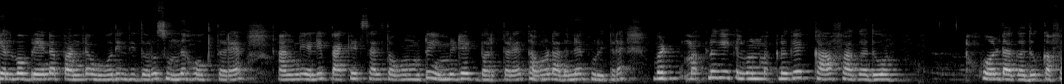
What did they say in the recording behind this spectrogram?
ಕೆಲವೊಬ್ರು ಏನಪ್ಪ ಅಂದರೆ ಓದಿಲ್ದಿದ್ದವರು ಸುಮ್ಮನೆ ಹೋಗ್ತಾರೆ, ಅಂಗಡಿಯಲ್ಲಿ ಪ್ಯಾಕೆಟ್ಸ್ ಹಾಲು ತೊಗೊಂಬಿಟ್ಟು ಇಮಿಡಿಯೇಟ್ ಬರ್ತಾರೆ, ತೊಗೊಂಡು ಅದನ್ನೇ ಕುಡಿತಾರೆ. ಬಟ್ ಮಕ್ಕಳಿಗೆ ಕೆಲವೊಂದು ಮಕ್ಕಳಿಗೆ ಕಾಫ್ ಆಗೋದು ಕೋಲ್ಡ್ ಆಗೋದು, ಕಫ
